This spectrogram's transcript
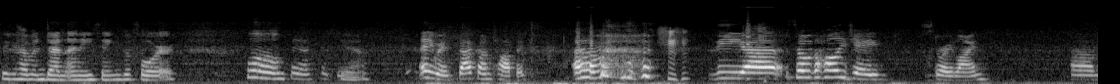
they haven't done anything before. Well, Yeah. yeah. Anyways, back on topic. Um, the uh, so the Holly J storyline um,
